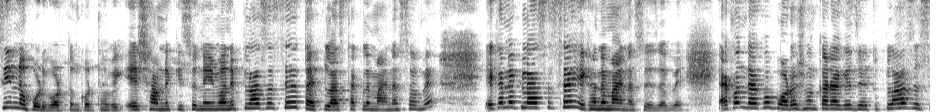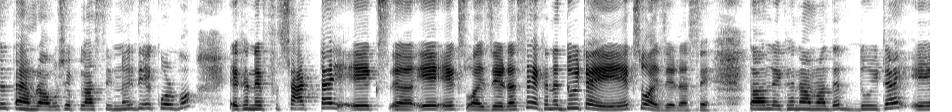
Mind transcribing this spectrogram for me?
চিহ্ন পরিবর্তন করতে হবে। এর সামনে কিছু নেই মানে প্লাস আছে, তাই প্লাস থাকলে মাইনাস হবে। এখানে প্লাস আছে, এখানে মাইনাস হয়ে যাবে। এখন দেখো, বড় সংখ্যার আগে যেহেতু প্লাস আছে, তাই আমরা অবশ্যই প্লাস চিহ্নই দিয়ে করব। এখানে চারটায় X A X Y Z আছে এখানে দুইটা এ এক্স ওয়াই জেড আছে। তাহলে এখানে আমাদের দুইটা এ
